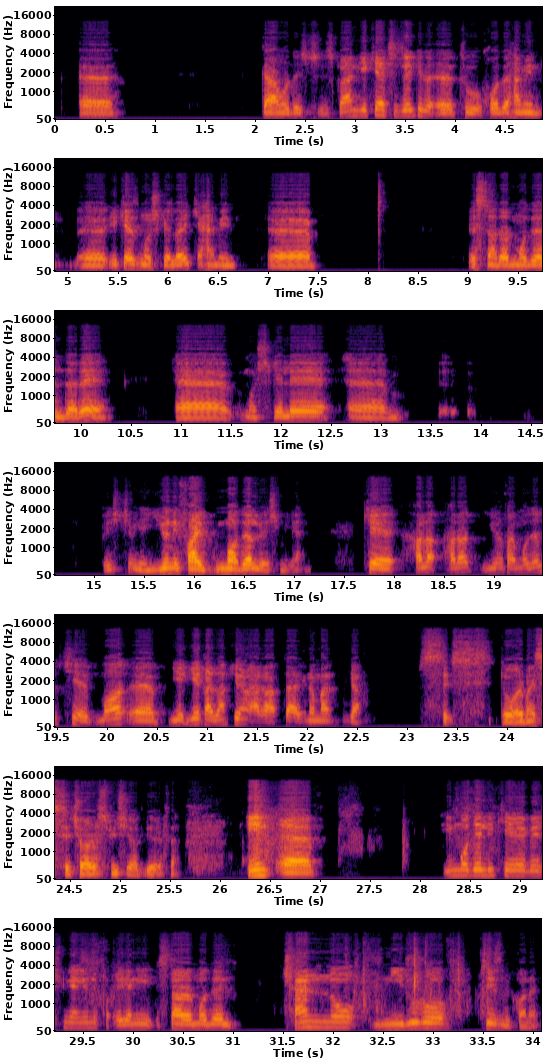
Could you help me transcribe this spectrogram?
در موردش چیز کنن یکی از چیزهایی که تو خود همین یکی از مشکلهایی که همین استاندارد مدل داره مشکل بهش چی میگن؟ یونیفاید مدل بهش میگن. که حالا حالا unified model چیه؟ ما یه قدم که عقبتر اینو من میگم. دوباره من سه چهار روز پیش یاد گرفتم. این این مدلی که بهش میگن یعنی standard model چند نوع نیرو رو چیز می‌کنه.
